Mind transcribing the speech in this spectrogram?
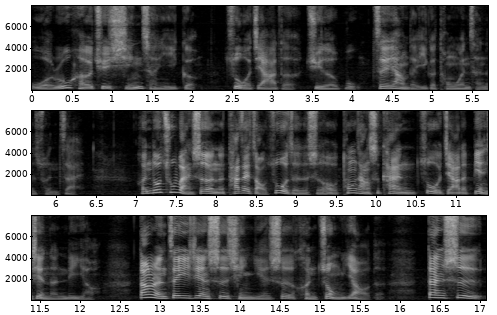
我如何去形成一个作家的俱乐部这样的一个同温层的存在。很多出版社呢，他在找作者的时候，通常是看作家的变现能力哈。当然，这一件事情也是很重要的，但是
